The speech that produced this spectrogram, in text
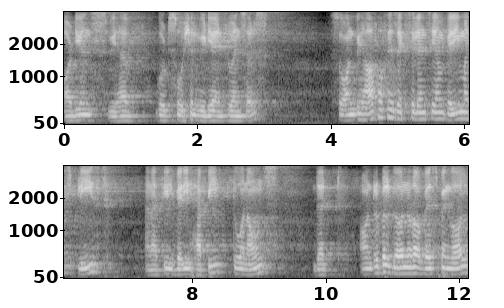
audience, we have good social media influencers. So, on behalf of His Excellency, I'm very much pleased and I feel very happy to announce that Honorable Governor of West Bengal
